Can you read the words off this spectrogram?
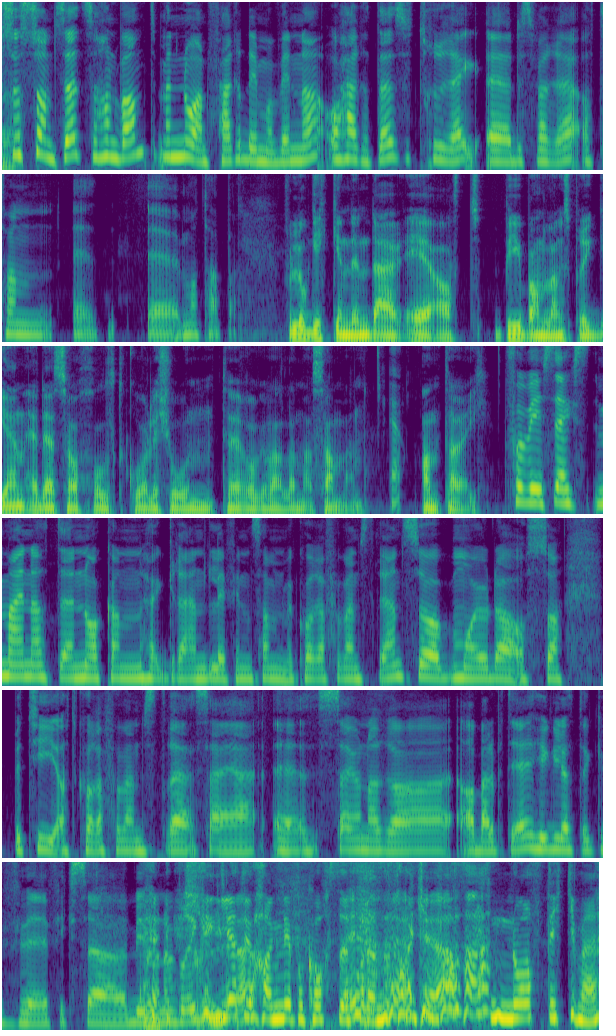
Så sånn sett så han vant, men nå er han ferdig med å vinne, og heretter så tror jeg eh, dessverre at han eh, eh, må tape. For Logikken din der er at Bybanen langs Bryggen er det som har holdt koalisjonen til Roger Valhammer sammen. Ja. Antar jeg. For hvis jeg mener at eh, nå kan Høyre endelig finne sammen med KrF og Venstre igjen, så må jo da også bety at KrF og Venstre sier eh, sayonara Arbeiderpartiet. Hyggelig at dere fikser Bybanen og Bryggen. Hyggelig at du hang deg på korset for denne saken. ja. Nå stikker vi.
